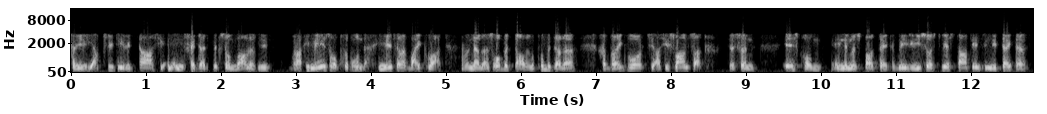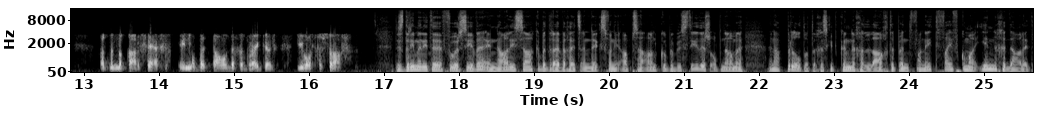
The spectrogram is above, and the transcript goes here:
van die absolute irritasie en die feit dat dit normaal is nie, word die mense opgewonde. Die mense raak baie kwaad. Want hulle is opbetaal, hoekom moet hulle gebruik word as die slaansak tussen Eskom en die munisipaliteit? Ek meen hierso is twee staatsentiteite wat met mekaar veg en die opbetaalde gebruiker, die word gestraf. Dis 3 minute voor 7 en na die sakebedrywigheidsindeks van die Absa aankope bestuurdersopname in April tot 'n geskiedkundige laagtepunt van net 5,1 gedaal het,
